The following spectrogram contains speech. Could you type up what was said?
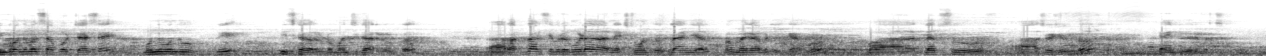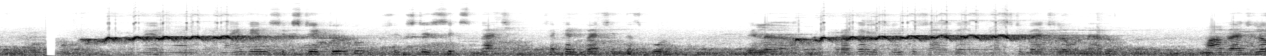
ఇంకొంతమంది సపోర్ట్ చేస్తే ముందు ముందుకి తీసుకెళ్ళాలంటాం మంచి కార్యక్రమంతో. రక్తదాన శిబిరం కూడా నెక్స్ట్ మంత్ ప్లాన్ చేయాలనుకుంటున్నాం మెగా మెడికల్ క్యాంపు. క్లబ్స్ అసోసియేషన్తో థ్యాంక్ యూ వెరీ మచ్ నేను nineteen sixty two to sixty six batch second batch in the school. వీళ్ళ బ్రదర్ సుంకు సాయి గారు ఫస్ట్ బ్యాచ్లో ఉన్నారు. మా బ్యాచ్లో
